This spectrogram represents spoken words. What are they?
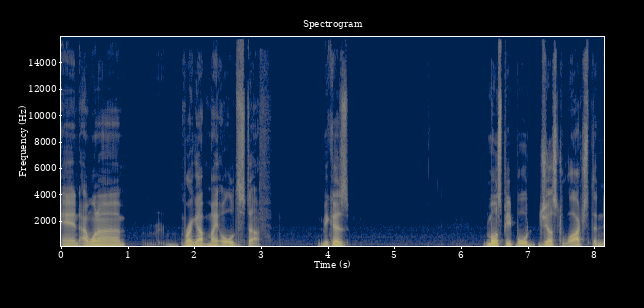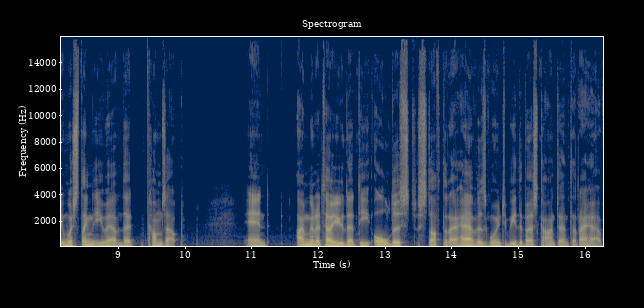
and I want to bring up my old stuff because most people just watch the newest thing that you have that comes out. And I'm going to tell you that the oldest stuff that I have is going to be the best content that I have.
